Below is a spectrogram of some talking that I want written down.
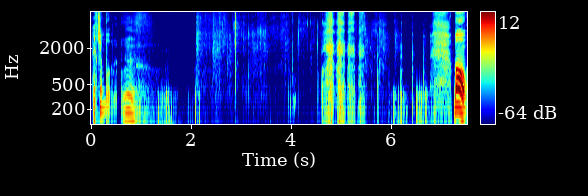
É tipo. Hum. Bom,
